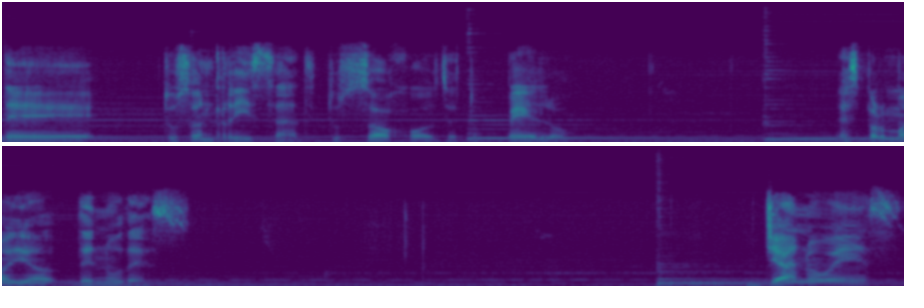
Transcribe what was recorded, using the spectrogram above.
de tu sonrisa, de tus ojos, de tu pelo. Es por medio de nudes. Ya no es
